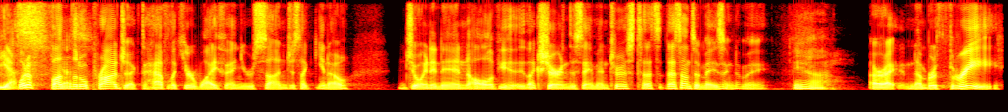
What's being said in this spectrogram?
Yes, what a fun yes. little project to have like your wife and your son just like you know joining in, all of you like sharing the same interest. That's that sounds amazing to me. Yeah. All right, number three.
